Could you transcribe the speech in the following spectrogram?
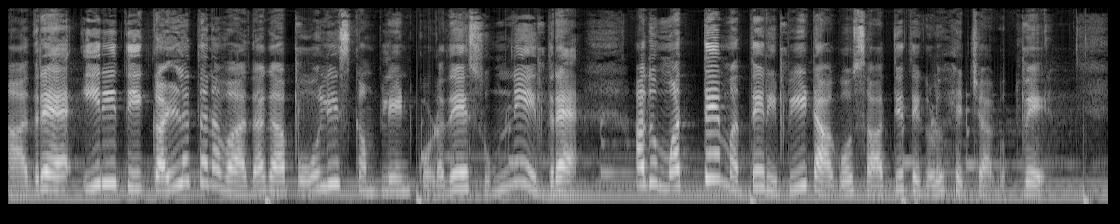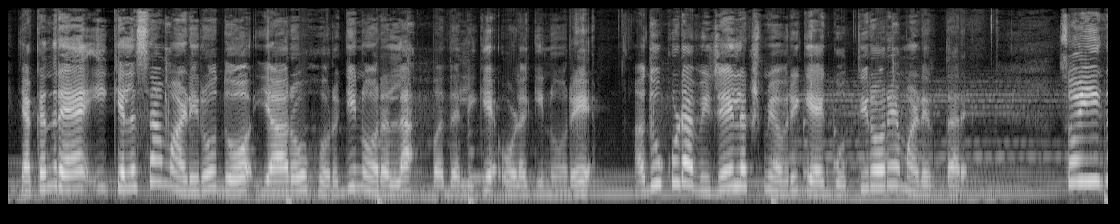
ಆದರೆ ಈ ರೀತಿ ಕಳ್ಳತನವಾದಾಗ ಪೊಲೀಸ್ ಕಂಪ್ಲೇಂಟ್ ಕೊಡದೆ ಸುಮ್ಮನೆ ಇದ್ರೆ ಅದು ಮತ್ತೆ ಮತ್ತೆ ರಿಪೀಟ್ ಆಗೋ ಸಾಧ್ಯತೆಗಳು ಹೆಚ್ಚಾಗುತ್ತವೆ ಯಾಕಂದ್ರೆ ಈ ಕೆಲಸ ಮಾಡಿರೋದು ಯಾರೋ ಹೊರಗಿನೋರಲ್ಲ, ಬದಲಿಗೆ ಒಳಗಿನೋರೇ. ಅದು ಕೂಡ ವಿಜಯಲಕ್ಷ್ಮಿ ಅವರಿಗೆ ಗೊತ್ತಿರೋರೇ ಮಾಡಿರ್ತಾರೆ. ಸೊ ಈಗ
